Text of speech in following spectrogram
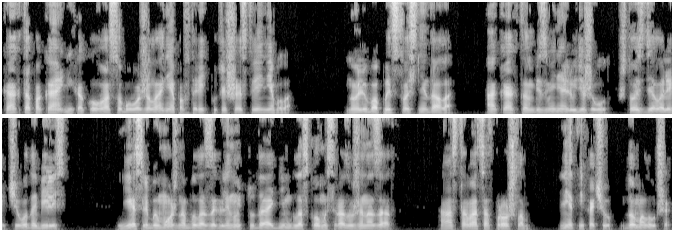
Как-то пока никакого особого желания повторить путешествие не было. Но любопытство снедало. А как там без меня люди живут? Что сделали? Чего добились? Если бы можно было заглянуть туда одним глазком и сразу же назад, а оставаться в прошлом? Нет, не хочу, дома лучше.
